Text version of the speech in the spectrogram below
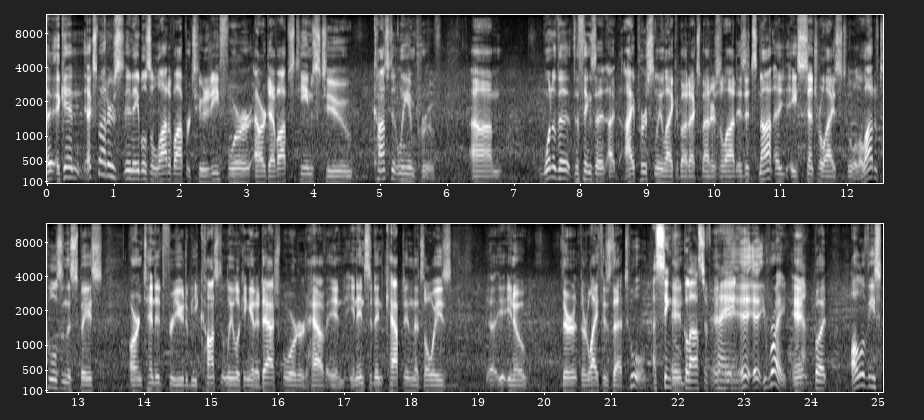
again, XMatters enables a lot of opportunity for our DevOps teams to constantly improve. Um, one of the, the things that I, I personally like about XMatters a lot is it's not a, a centralized tool. A lot of tools in this space are intended for you to be constantly looking at a dashboard or to have an, an incident captain that's always, uh, you know, their, their life is that tool. A single And- glass of pain. right, and, Yeah. but all of these,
